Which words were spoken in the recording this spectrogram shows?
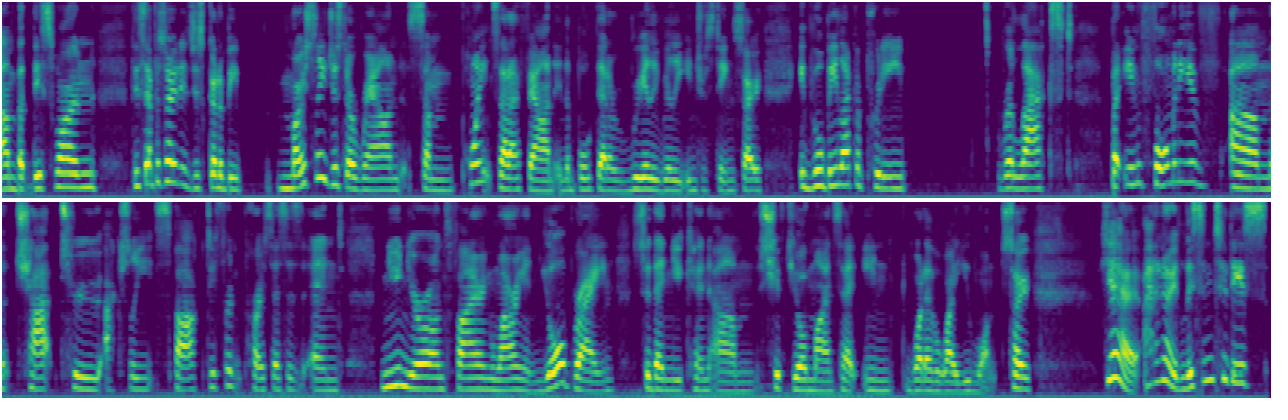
Um, but this one, this episode is just going to be mostly just around some points that I found in the book that are really, really interesting. So it will be like a pretty relaxed, but informative um, chat to actually spark different processes and new neurons firing wiring in your brain so then you can um, shift your mindset in whatever way you want. So, yeah, I don't know, listen to this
